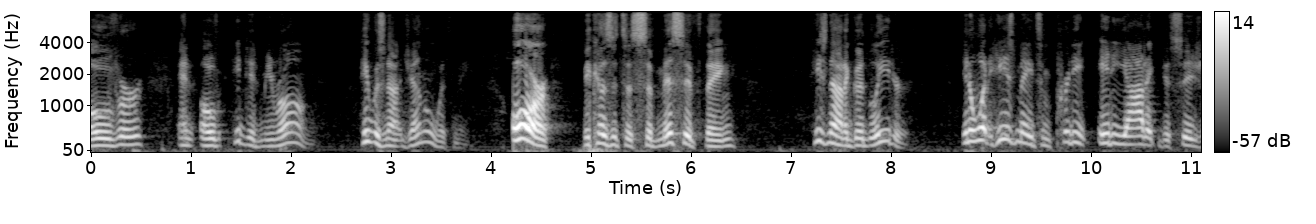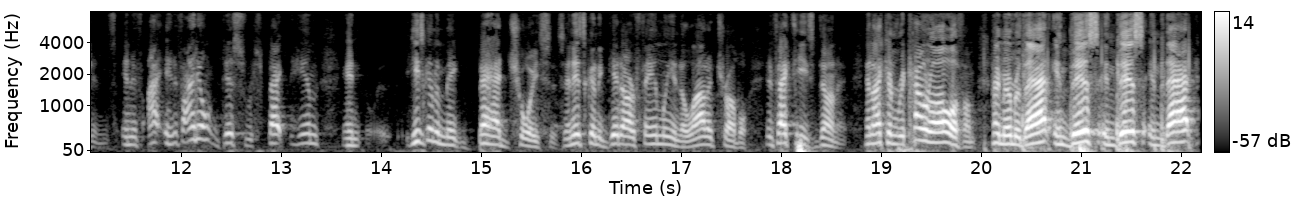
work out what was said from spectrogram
over and over. He did me wrong. He was not gentle with me. Or, because it's a submissive thing, he's not a good leader. You know what? He's made some pretty idiotic decisions. And if I, and if I don't disrespect him and he's going to make bad choices, and it's going to get our family into a lot of trouble. In fact, he's done it. And I can recount all of them. I remember that, and this, and this, and that,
